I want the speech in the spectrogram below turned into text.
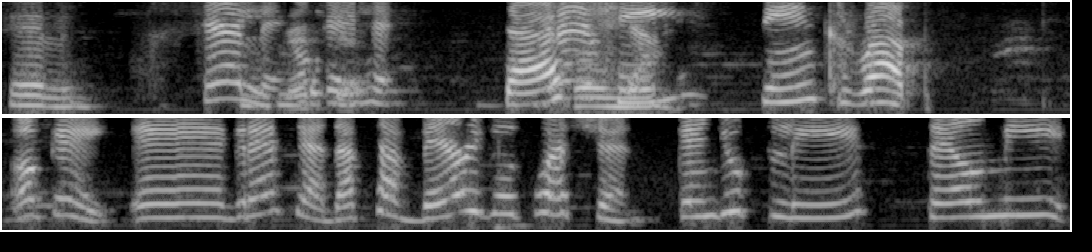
Helen. Helen. Gracias. Okay. Does Grecia. she sing rap? Okay. Eh, Grecia, that's a very good question. Can you please tell me,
